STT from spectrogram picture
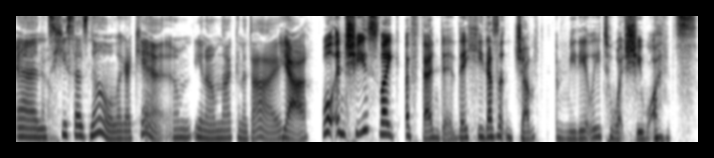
And no. he says, no, like I can't. I'm, you know, I'm not going to die. Yeah. Well, and she's like offended that he doesn't jump immediately to what she wants.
